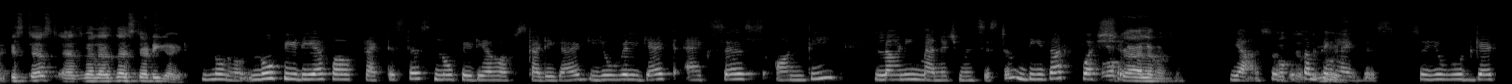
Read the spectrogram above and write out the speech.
practice test, as well as the study guide. no no no pdf of practice test no pdf of study guide you will get access on the learning management system these are questions Okay, LMS. yeah so Okay, something like this so you would get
